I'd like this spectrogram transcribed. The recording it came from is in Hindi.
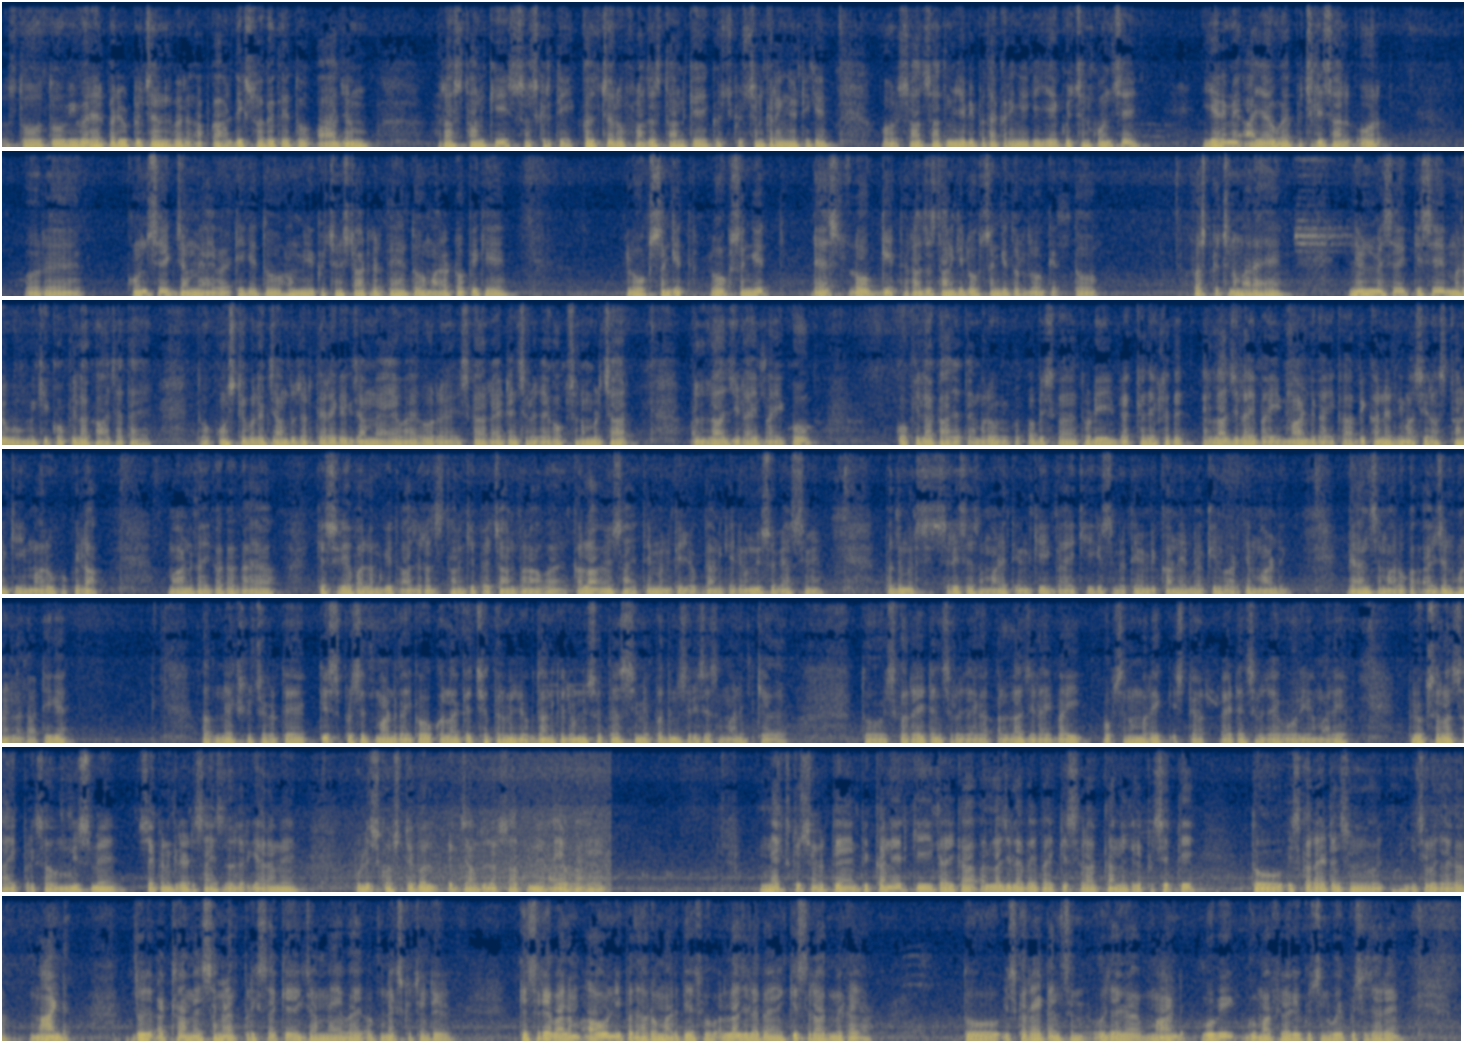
दोस्तों तो वीवर हेल्पर यूट्यूब चैनल पर आपका हार्दिक स्वागत है। तो आज हम राजस्थान की संस्कृति कल्चर ऑफ़ राजस्थान के कुछ क्वेश्चन करेंगे, ठीक है? और साथ साथ में ये भी पता करेंगे कि ये क्वेश्चन कौन से ईयर में आया हुआ है पिछले साल और और कौन से एग्ज़ाम में आया हुआ है, ठीक है? तो हम ये क्वेश्चन स्टार्ट करते हैं। तो हमारा टॉपिक है लोक संगीत लोक संगीत डैश लोकगीत राजस्थान की लोक संगीत और लोकगीत तो फ़र्स्ट क्वेश्चन हमारा है निम्न में से किसे मरुभूमि की कोकिला कहा जाता है? तो कांस्टेबल एग्ज़ाम दो हज़ार तेरह के एग्ज़ाम में आया हुआ है और इसका राइट आंसर हो जाएगा ऑप्शन नंबर चार। अल्लाह जिलाई बाई को कोकिला कहा जाता है, मरुभूमि को। अब इसका थोड़ी व्याख्या देख लेते हैं। अल्लाह जिलाई बाई मांड गायिका बीकानेर निवासी राजस्थान की मरु कोकिला। मांड गायिका का गाया केसरिया बालम गीत आज राजस्थान की पहचान बना हुआ है। कला एवं साहित्य में उनके योगदान के लिए उन्नीस सौ बयासी में पद्म श्री से सम्मानित उनकी गायकी की स्मृति में बीकानेर में अखिल भारतीय मांड गायन समारोह का आयोजन होने लगा, ठीक है? अब नेक्स्ट क्वेश्चन करते हैं, किस प्रसिद्ध मांड गायिका को कला के क्षेत्र में योगदान के लिए उन्नीस में पद्मश्री से सम्मानित किया गया? तो इसका राइट आंसर हो जाएगा अल्लाह जिलाई बाई ऑप्शन नंबर एक स्टार राइट आंसर हो जाएगा। और ये हमारे प्रयोगशाला सहायक परीक्षा उन्नीस में सेकंड ग्रेड साइंस 2011 में, पुलिस कांस्टेबल एग्ज़ाम 2007 में आया हुआ है। नेक्स्ट क्वेश्चन करते हैं। बीकानेर की गायिका अल्लाह बाई किस राग गाने के लिए प्रसिद्ध थी? तो इसका राइट आंसर आंसर हो जाएगा मांड। 2018 में संगणक परीक्षा के एग्ज़ाम में आए है अब नेक्स्ट क्वेश्चन केसरिया बालम आओ नी पधारो हमारे देश को। अल्लाह जला ने किस राग में गाया? तो इसका राइट आंसर हो जाएगा मांड। वो भी घुमा फिरा के क्वेश्चन वही पूछा जा रहा है।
